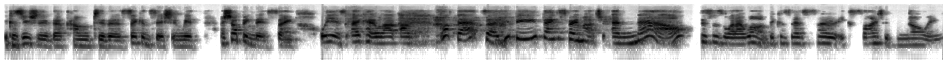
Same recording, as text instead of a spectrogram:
Because usually they'll come to the second session with a shopping list saying, Oh, yes, okay, well, I, have got that. So, yippee, thanks very much. And now this is what I want because they're so excited knowing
